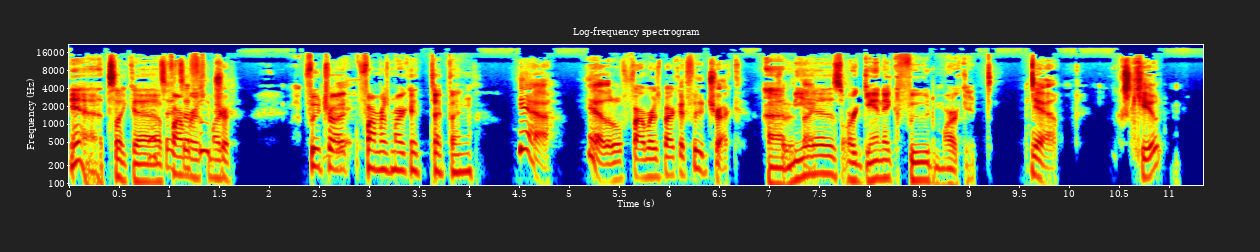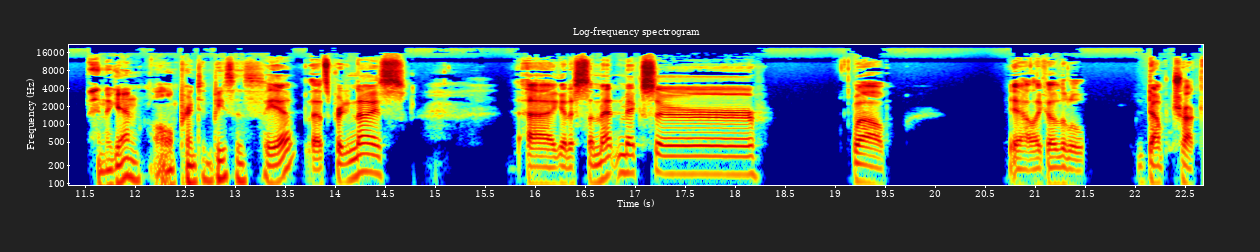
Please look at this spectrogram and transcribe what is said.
Yeah, it's like a It's- it's a farmer's food market, food truck, farmer's market type thing. Yeah, yeah, a little farmer's market food truck. Uh, of thing. Mia's Organic Food Market. Yeah, looks cute. And again, all printed pieces. Yep, that's pretty nice. Uh, I got a cement mixer. Well, yeah, like a little dump truck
